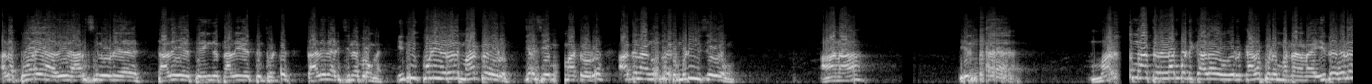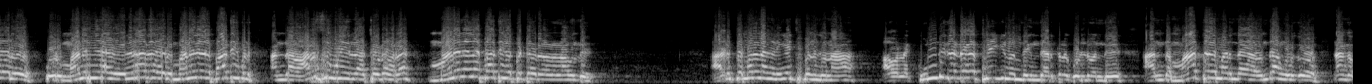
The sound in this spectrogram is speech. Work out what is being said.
ஆனா போயாது அரசியலுடைய தலையெழுத்து எங்க தலையெழுத்து சொல்லிட்டு தலையில அடிச்சுனா போங்க. இது கூடிய மாற்றம் வரும். ஜேசிஎம் மாற்றம் வரும். அதை நாங்க வந்து ஒரு முடிவு செய்வோம். ஆனா இந்த மருந்து மாத்திரை எல்லாம் போட்டு கல ஒரு கலப்படம் பண்றாங்கன்னா இதை விட ஒரு ஒரு மனநிலை இல்லாத ஒரு மனநிலை பாதிக்கப்பட்ட அந்த அரசு ஊழியர் சொல்ற வர மனநிலை பாதிக்கப்பட்டவர்கள் வந்து அடுத்த முறை நாங்க நிகழ்ச்சி பண்ண சொன்னா அவளை குண்டு கட்டாக தூக்கின்னு வந்து இந்த இடத்துல கொண்டு வந்து அந்த மாத்திரை மருந்த வந்து அவங்களுக்கு நாங்க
